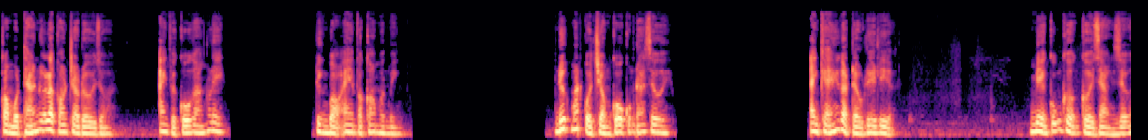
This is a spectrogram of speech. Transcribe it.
Còn một tháng nữa là con chào đời rồi. Anh phải cố gắng lên. Đừng bỏ em và con một mình. Nước mắt của chồng cô cũng đã rơi. Anh khẽ gật đầu lia lịa Miệng cũng khượng cười ràng rỡ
